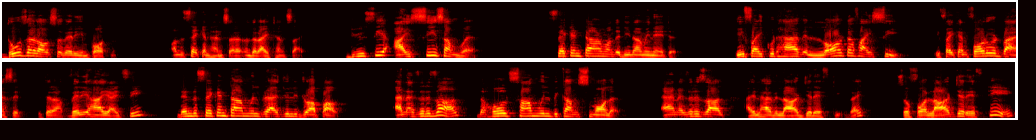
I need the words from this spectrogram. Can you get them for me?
Those are also very important on the second hand side, on the right hand side. Do you see IC somewhere? Second term on the denominator. If I could have a lot of IC, if I can forward bias it with a very high IC, then the second term will gradually drop out. And as a result, the whole sum will become smaller. And as a result, I will have a larger FT, right? So for larger FT,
